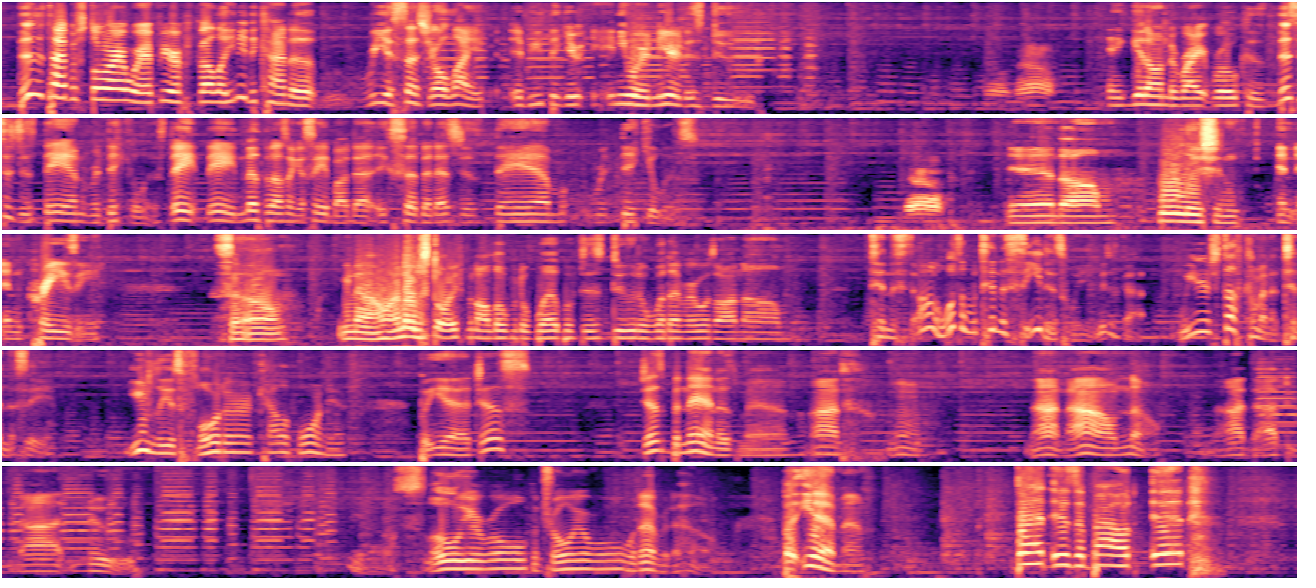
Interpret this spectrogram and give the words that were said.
this is the type of story where if you're a fella, you need to kind of reassess your life if you think you're anywhere near this dude. No. And get on the right road because this is just damn ridiculous. They, they ain't nothing else I can say about that except that that's just damn ridiculous. Yeah. and um, foolish and, and, and crazy. So, you know, I know the story's been all over the web with this dude or whatever. It was on um, Tennessee. I don't know what's up with Tennessee this week. We just got weird stuff coming out of Tennessee. Usually it's Florida or California, but yeah, just just bananas, man. I, mm, I, I don't know. I, I do not know. You know, slow your roll, control your roll, whatever the hell. But yeah, man that is about it.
